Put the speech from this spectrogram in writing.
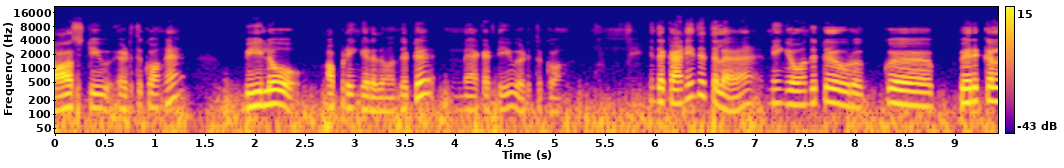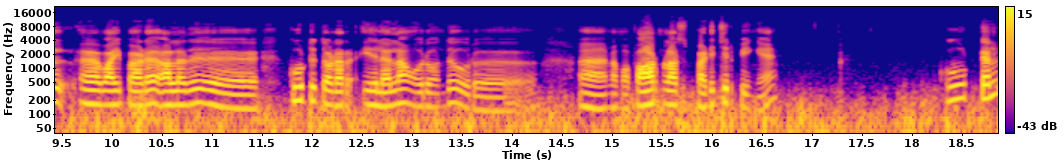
பாசிட்டிவ் எடுத்துக்கோங்க. பிலோ அப்படிங்கிறது வந்துட்டு நெகட்டிவ் எடுத்துக்கோங்க. இந்த கணிதத்தில் நீங்கள் வந்துட்டு ஒரு பெருக்கல் வாய்ப்பாடு அல்லது கூட்டுத்தொடர் இதிலெல்லாம் ஒரு வந்து ஒரு நம்ம ஃபார்முலாஸ் படிச்சிருப்பீங்க. கூட்டல்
